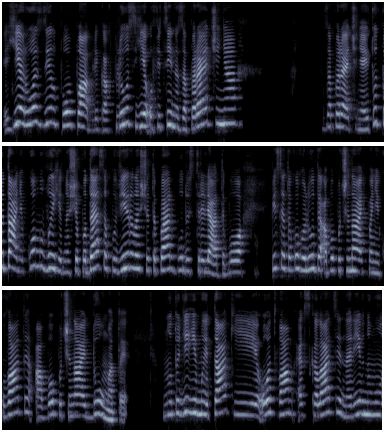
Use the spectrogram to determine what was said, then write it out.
є розділ по пабліках, плюс є офіційне заперечення. Заперечення. І тут питання, кому вигідно, щоб Одеса повірила, що тепер будуть стріляти. Бо після такого люди або починають панікувати, або починають думати. Ну, тоді і ми так, і от вам ескалація на рівному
